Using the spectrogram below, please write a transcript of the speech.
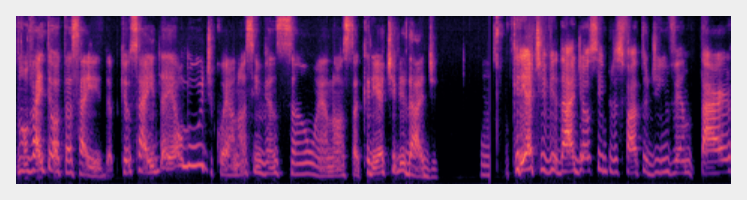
não vai ter outra saída, porque a saída é o lúdico, é a nossa invenção, é a nossa criatividade. Criatividade é o simples fato de inventar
